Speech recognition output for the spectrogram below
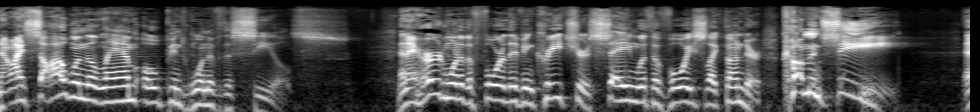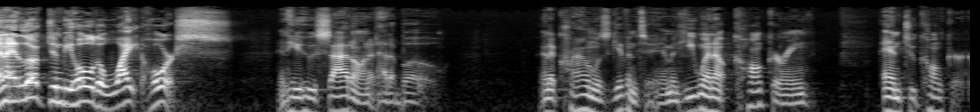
Now I saw when the Lamb opened one of the seals, and I heard one of the four living creatures saying with a voice like thunder, Come and see. And I looked, and behold, a white horse, and he who sat on it had a bow, and a crown was given to him, and he went out conquering and to conquer.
